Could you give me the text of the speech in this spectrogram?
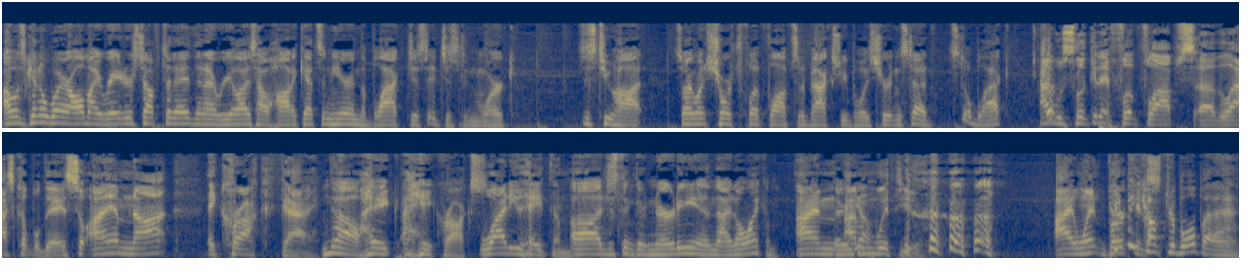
I was going to wear all my Raider stuff today, then I realized how hot it gets in here, and the black just it just didn't work. It's just too hot. So I went shorts, flip flops, and a Backstreet Boys shirt instead. Still black. I was looking at flip flops uh, the last couple days, so I am not a Croc guy. No, hate I hate Crocs. Why do you hate them? Uh, I just think they're nerdy, and I don't like them. I'm I'm go. with you. I went Could be comfortable, but uh,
